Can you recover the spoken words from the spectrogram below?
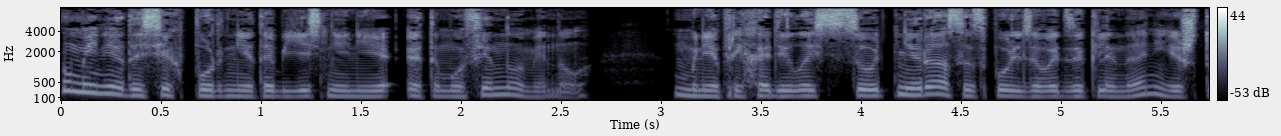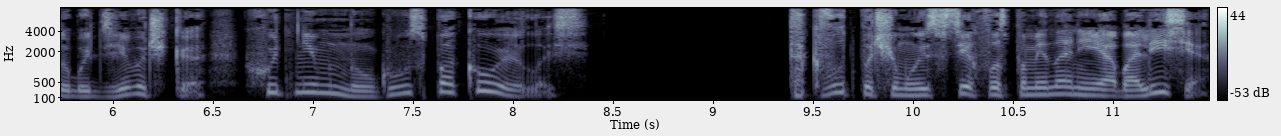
У меня до сих пор нет объяснения этому феномену. Мне приходилось сотни раз использовать заклинание, чтобы девочка хоть немного успокоилась. Так вот почему из всех воспоминаний об Алисе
